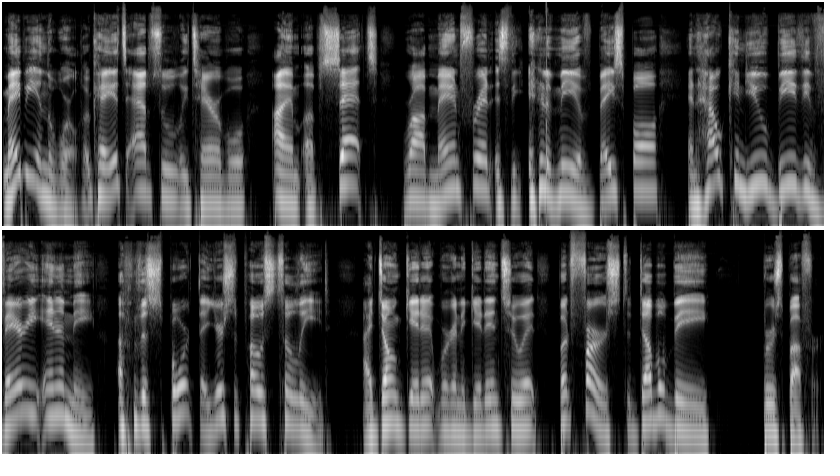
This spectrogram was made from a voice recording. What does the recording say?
maybe in the world. Okay, it's absolutely terrible. I am upset. Rob Manfred is the enemy of baseball. And how can you be the very enemy of the sport that you're supposed to lead? I don't get it. We're going to get into it. But first, double B, Bruce Buffer.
